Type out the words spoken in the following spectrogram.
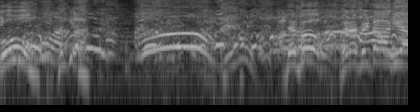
ओ देखो मेरा बेटा आ गया।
